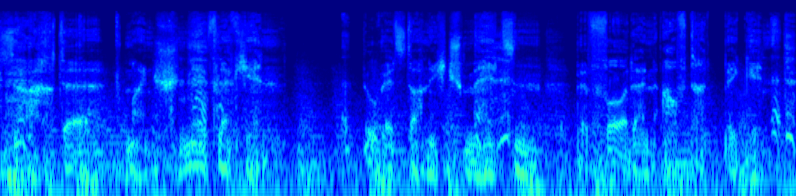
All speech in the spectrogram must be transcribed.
Sachte, mein Schneeflöckchen. Du willst doch nicht schmelzen, bevor dein Auftritt beginnt.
